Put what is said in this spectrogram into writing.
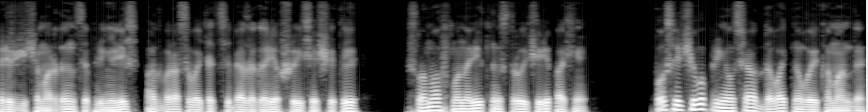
прежде чем ордынцы принялись отбрасывать от себя загоревшиеся щиты сломав монолитный строй черепахи, после чего принялся отдавать новые команды.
